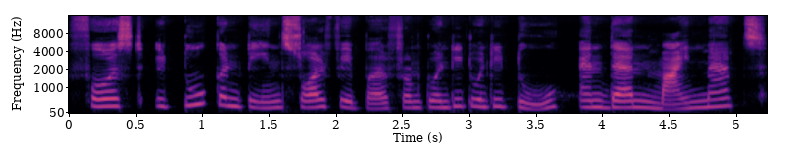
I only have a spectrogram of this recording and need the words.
First, it too contains solved paper from 2022 and then mind maps.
